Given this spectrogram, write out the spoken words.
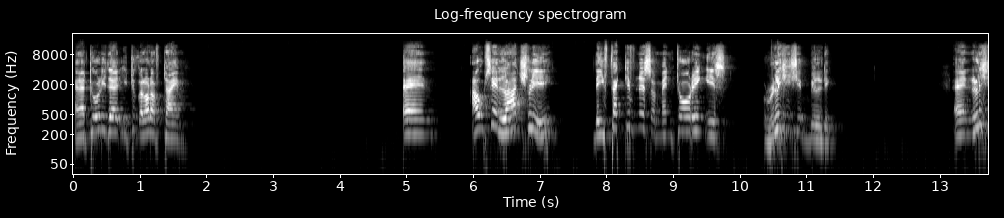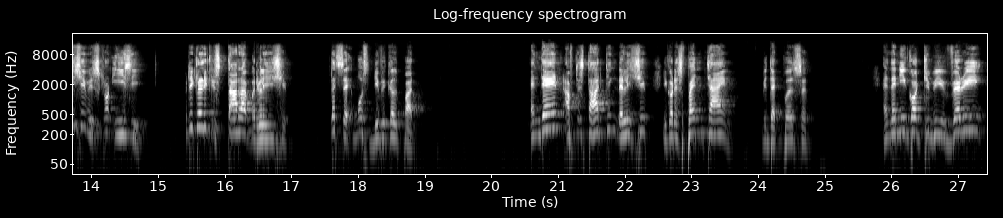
And I told you that it took a lot of time. And I would say largely the effectiveness of mentoring is relationship building. And relationship is not easy, particularly to start up a relationship. That's the most difficult part. And then after starting relationship, you got to spend time with that person. And then you got to be very,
